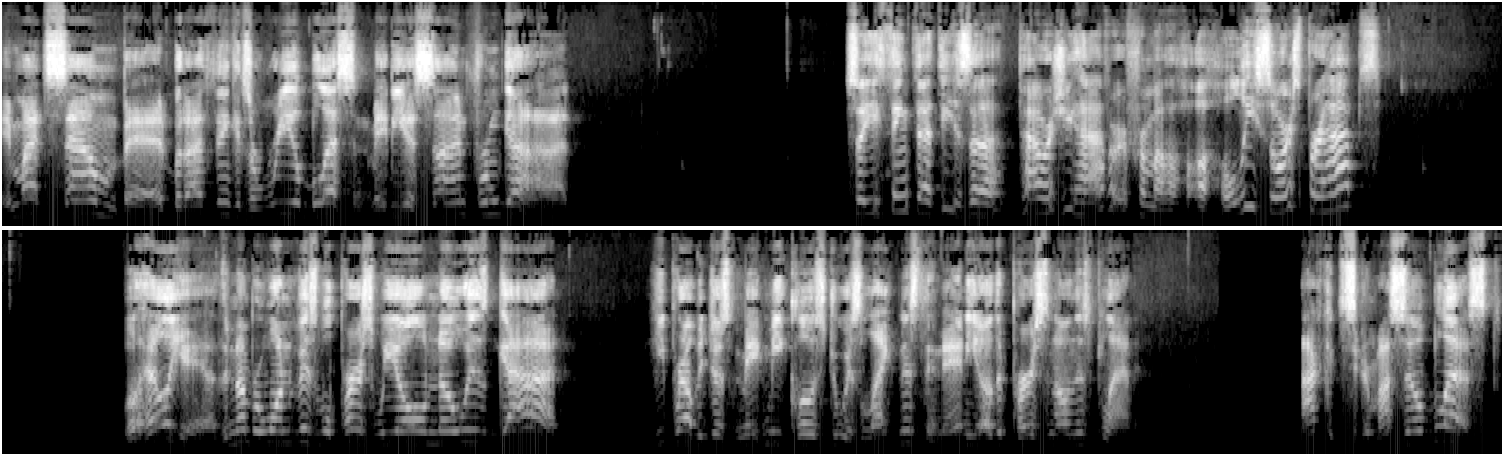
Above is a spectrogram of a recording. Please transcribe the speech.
It might sound bad, but I think it's a real blessing, maybe a sign from God. So you think that these uh, powers you have are from a, a holy source, perhaps? Well, hell yeah. The number one visible person we all know is God. He probably just made me close to his likeness than any other person on this planet. I consider myself blessed.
